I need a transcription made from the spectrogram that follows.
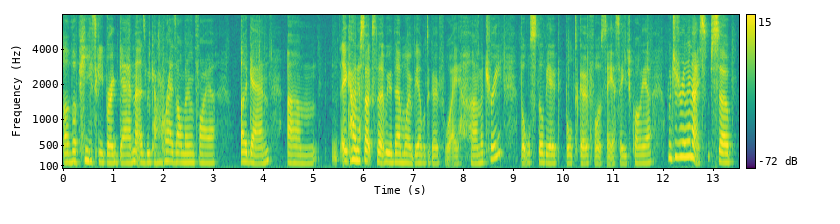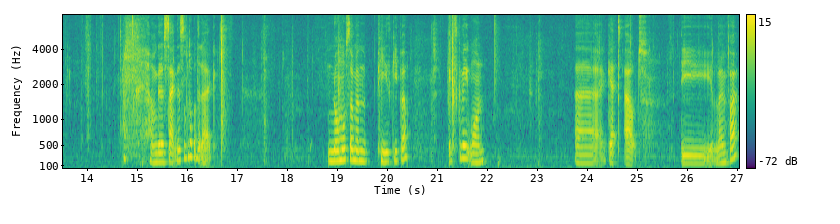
other Peacekeeper again as we can res our Lone Fire again. Um, it kind of sucks that we then won't be able to go for a Hermitree, but we'll still be able to go for, say, a Sagequoia, which is really nice. So I'm going to stack this on top of the deck normal summon the Peacekeeper, excavate one, uh, get out the Lone Fire.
